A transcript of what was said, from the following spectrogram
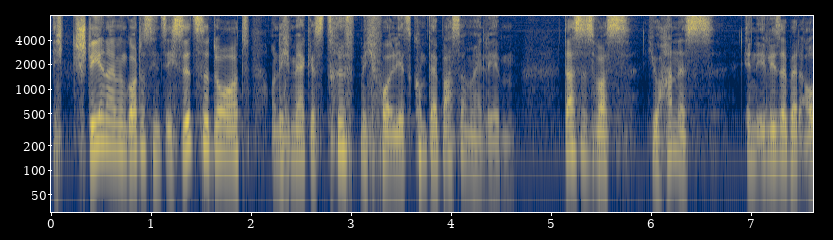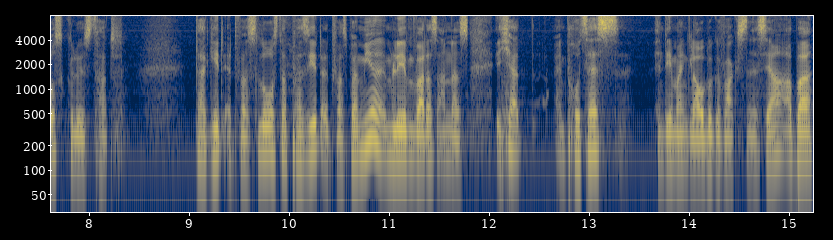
ich stehe in einem Gottesdienst, ich sitze dort und ich merke, es trifft mich voll, jetzt kommt der Bass in mein Leben. Das ist, was Johannes in Elisabeth ausgelöst hat da geht etwas los, da passiert etwas. Bei mir im Leben war das anders. Ich hatte einen Prozess, in dem mein Glaube gewachsen ist, ja, aber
